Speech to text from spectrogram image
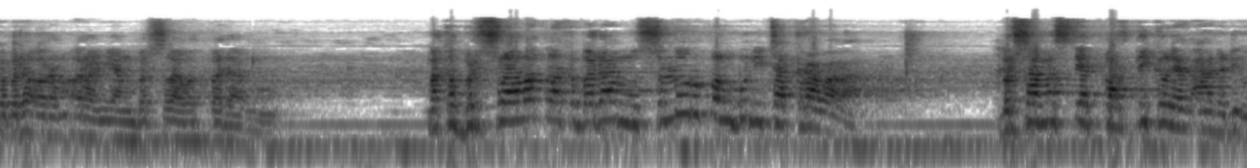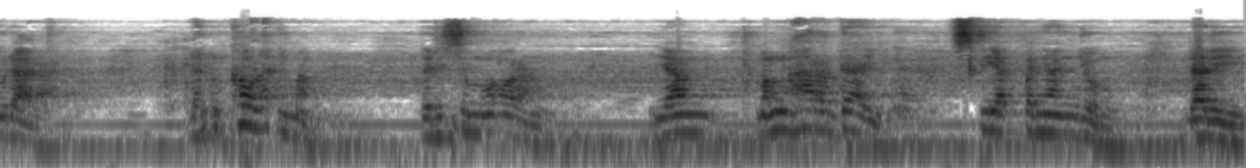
kepada orang-orang yang berselawat padamu. Maka berselawatlah kepadamu seluruh penghuni cakrawala bersama setiap partikel yang ada di udara. Dan engkaulah imam dari semua orang yang menghargai setiap penyanjung dari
